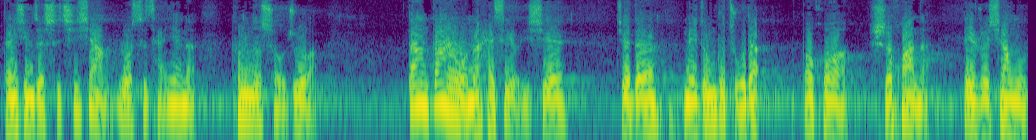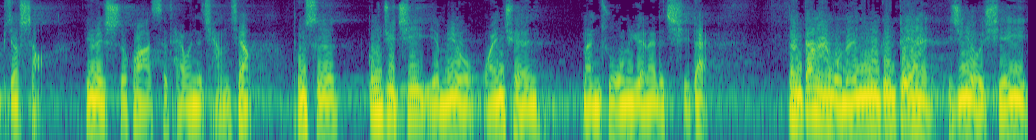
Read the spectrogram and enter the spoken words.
担心这十七项弱势产业呢，通通都守住了。当当然，我们还是有一些觉得美中不足的，包括石化呢列入项目比较少，因为石化是台湾的强项，同时工具机也没有完全满足我们原来的期待。但当然，我们因为跟对岸已经有协议，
